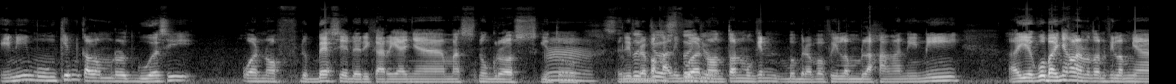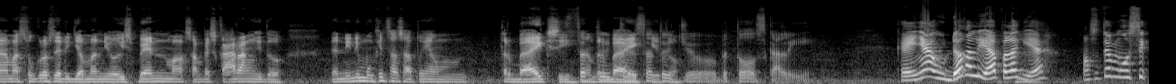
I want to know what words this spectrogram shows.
ini mungkin kalau menurut gua sih one of the best ya dari karyanya Mas Nugros gitu Hmm, jadi setuju, berapa kali setuju. nonton mungkin beberapa film belakangan ini eh, ya gue banyak lah nonton filmnya Mas Nugros dari zaman Yois Band sampai sekarang gitu dan ini mungkin salah satu yang terbaik sih yang Setuju, terbaik setuju, gitu betul sekali. Kayaknya udah kali ya, apalagi ya? Maksudnya musik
